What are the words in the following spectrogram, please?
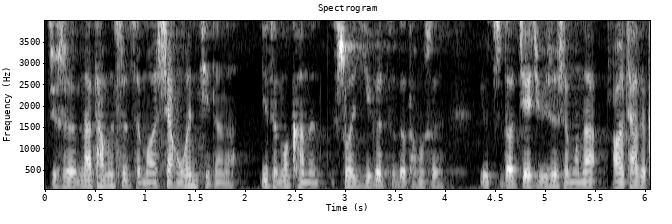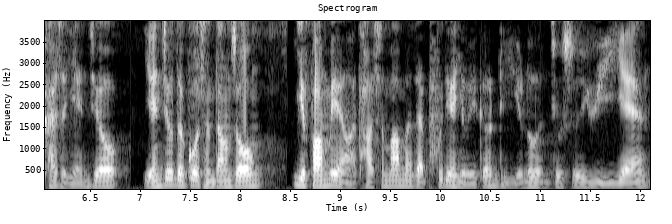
就是那他们是怎么想问题的呢？你怎么可能说一个字的同时又知道结局是什么呢？然后他就开始研究，研究的过程当中，一方面啊，他是慢慢在铺垫有一个理论，就是语言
